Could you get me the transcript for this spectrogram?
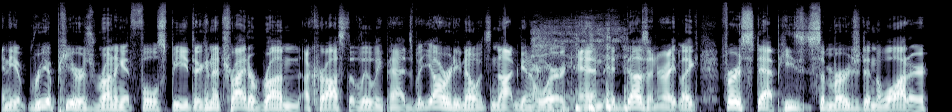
and he reappears running at full speed. They're going to try to run across the lily pads, but you already know it's not going to work. And it doesn't, right? Like, first step, he's submerged in the water.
